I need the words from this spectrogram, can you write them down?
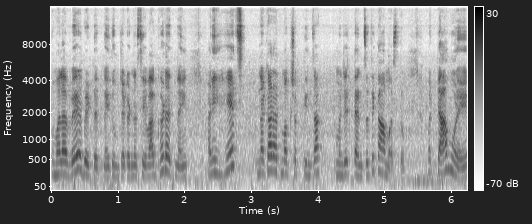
तुम्हाला वेळ भेटत नाही तुमच्याकडनं सेवा घडत नाही. आणि हेच नकारात्मक शक्तींचा म्हणजे त्यांचं ते काम असतं. मग त्यामुळे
